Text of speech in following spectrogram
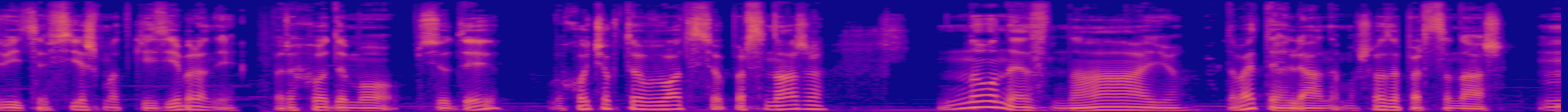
Дивіться, всі шматки зібрані. Переходимо сюди. Ви хочу активувати цього персонажа? Ну, не знаю. Давайте глянемо, що за персонаж. Угу.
